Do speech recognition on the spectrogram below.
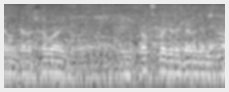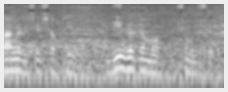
এবং তারা সবাই এই কক্সবাজারে বেড়া যান বাংলাদেশের সবচেয়ে দীর্ঘতম সমুদ্র সৈকত।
